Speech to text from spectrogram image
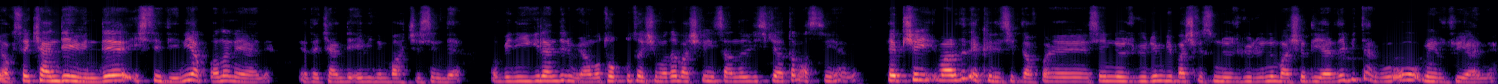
Yoksa kendi evinde istediğini yap bana ne yani. Ya da kendi evinin bahçesinde O beni ilgilendirmiyor ama toplu taşımada başka insanları riske atamazsın yani. Hep şey vardır ya klasik laf. e, senin özgürlüğün bir başkasının özgürlüğünün başladığı yerde biter. Bu o mevzu yani.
